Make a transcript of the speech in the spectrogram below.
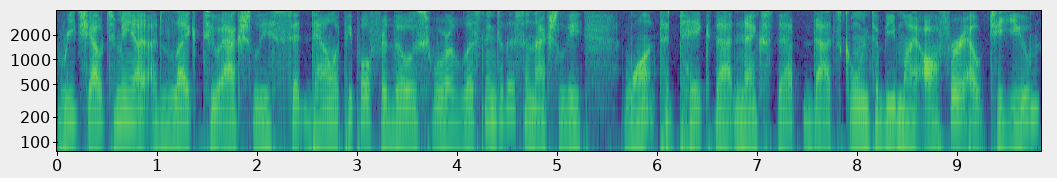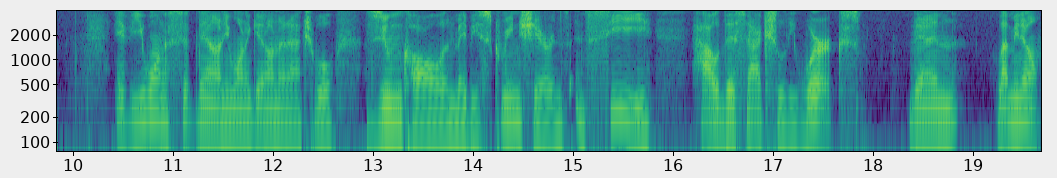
Reach out to me. I'd like to actually sit down with people for those who are listening to this and actually want to take that next step. That's going to be my offer out to you if you want to sit down, you want to get on an actual Zoom call and maybe screen share and, and see how this actually works, then let me know.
